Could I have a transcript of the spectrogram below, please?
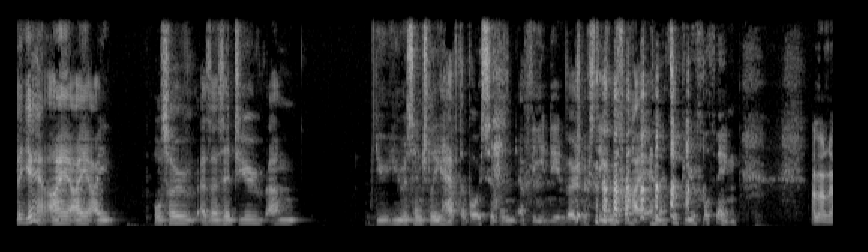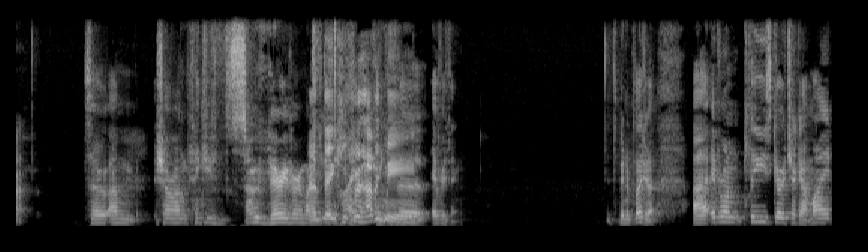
but yeah, I, I, I also, as I said to you, um, you you essentially have the voice of an, of the Indian version of Stephen Fry, and that's a beautiful thing. I love that. So, um, Sharang, thank you so very, very much. And for thank you for having Thank me. for everything. It's been a pleasure. Uh, everyone, please go check out my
